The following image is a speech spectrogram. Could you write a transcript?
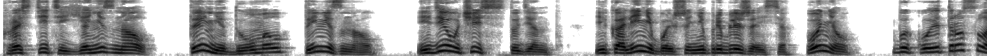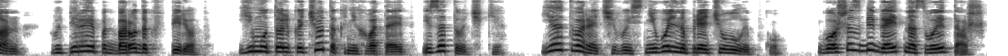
«Простите, я не знал». «Ты не думал, ты не знал. Иди учись, студент, и к Алине больше не приближайся, понял?» Быкует Руслан, выпирая подбородок вперед. Ему только четок не хватает и заточки. Я отворачиваюсь, невольно прячу улыбку. Гоша сбегает на свой этаж,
